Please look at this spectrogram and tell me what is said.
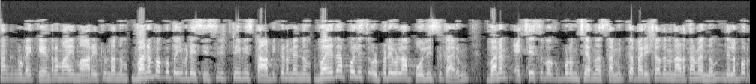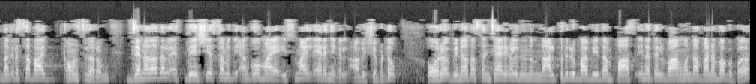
സംഘങ്ങളുടെ കേന്ദ്രമായി മാറിയിട്ടുണ്ടെന്നും വനം വകുപ്പ് ഇവിടെ സിസിടിവി സ്ഥാപിക്കണമെന്നും വനിതാ പോലീസ് ഉൾപ്പെടെയുള്ള പോലീസുകാരും വനം എക്സൈസ് വകുപ്പുകളും ചേർന്ന് സംയുക്ത പരിശോധന നടത്തണമെന്നും നിലമ്പൂർ നഗരസഭാ കൌൺസിലറും ജനതാദൾ ദേശീയ സമിതി അംഗവുമായ ഇസ്മായിൽ എരഞ്ഞികൾ ആവശ്യപ്പെട്ടു. ഓരോ വിനോദസഞ്ചാരികളിൽ നിന്നും നാൽപ്പത് രൂപ വീതം പാസ് ഇനത്തിൽ വാങ്ങുന്ന വനംവകുപ്പ്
